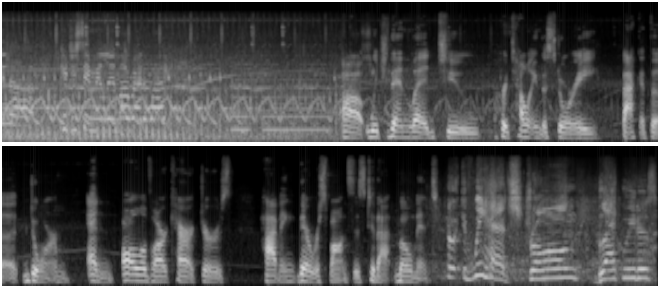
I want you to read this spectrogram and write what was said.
and uh, could you send me a limo right away? Uh, which then led to her telling the story back at the dorm and all of our characters having their responses to that moment. You know, if we had strong black leaders,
